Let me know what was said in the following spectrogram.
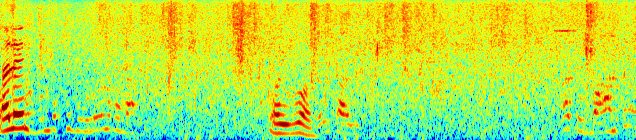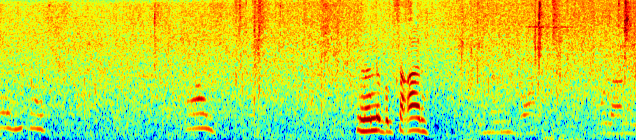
Alin? Magbundok siguro. Ano kaya? Ay, wow. Ah, tumbaan po. Ito. Ay, Ano nabagsakan? ba? Wala na.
